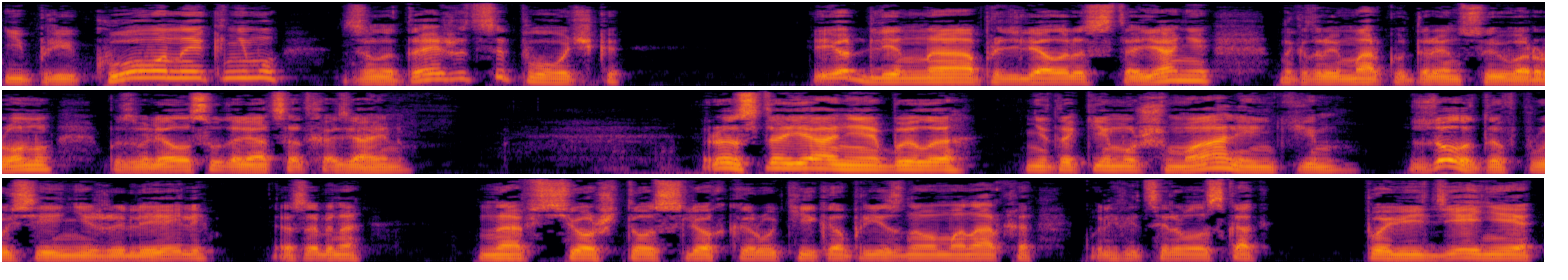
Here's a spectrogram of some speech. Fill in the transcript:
и прикованная к нему золотая же цепочка. Ее длина определяла расстояние, на которое Марку Теренцию ворону позволялось удаляться от хозяина. Расстояние было не таким уж маленьким, золото в Пруссии не жалели, особенно на все, что с легкой руки капризного монарха квалифицировалось как «поведение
